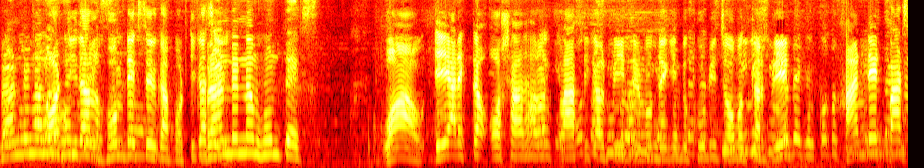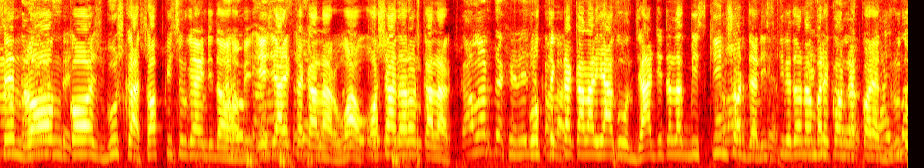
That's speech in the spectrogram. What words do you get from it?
ব্র্যান্ডের নাম অরিজিনাল হোম টেক্স এর কাপড় ঠিক আছে? ব্র্যান্ডের নাম হোমটেক্স ওয়াও এই আরেকটা অসাধারণ ক্লাসিক্যাল প্রিন্টের মধ্যে কিন্তু খুবই চমৎকার প্রিন্ট হান্ড্রেড পার্সেন্ট রং কস বুসকা সবকিছুর গ্যারান্টি দেওয়া হবে। এই যে আরেকটা কালার ওয়াও অসাধারণ কালার কালার দেখেন প্রত্যেকটা। কালারই আগুন যার যেটা লাগবে স্ক্রিনশট দেন স্ক্রিনে দেওয়া নাম্বারে কন্ট্যাক্ট করেন দ্রুত।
